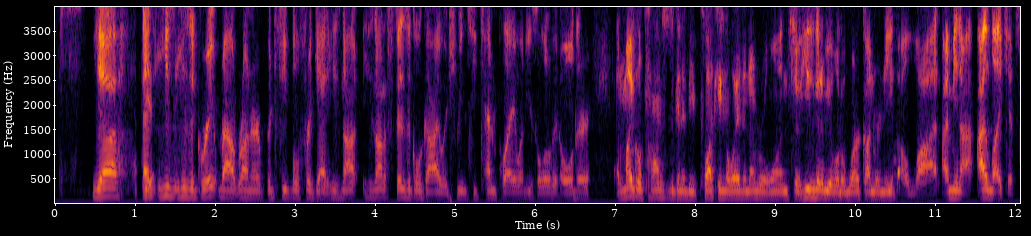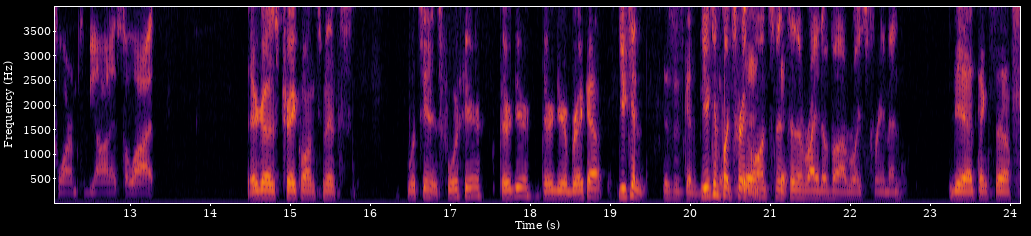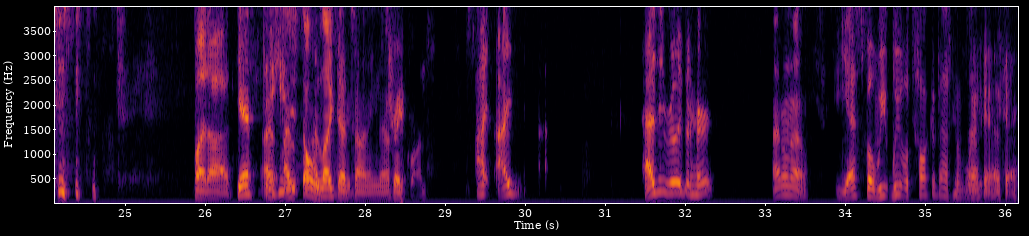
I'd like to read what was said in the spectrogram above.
Yeah, and he's he's a great route runner, but people forget he's not he's not a physical guy, which means he can play when he's a little bit older. And Michael Thomas is going to be plucking away the number one, so he's going to be able to work underneath a lot. I mean, I, I like it for him to be honest, a lot. There goes Tre'Quan Smith's. What's he in his fourth year, third year, third year breakout? You can this is going to be. you can put scary. Tre'Quan Yeah. Smith to the right of uh, Royce Freeman, Yeah, I think so. but uh, Yeah, I, He's I- just always I like that signing though. Tre'Quan. I, I has he really been hurt? I don't know. Yes, but we, we will talk about him later. Okay, okay.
